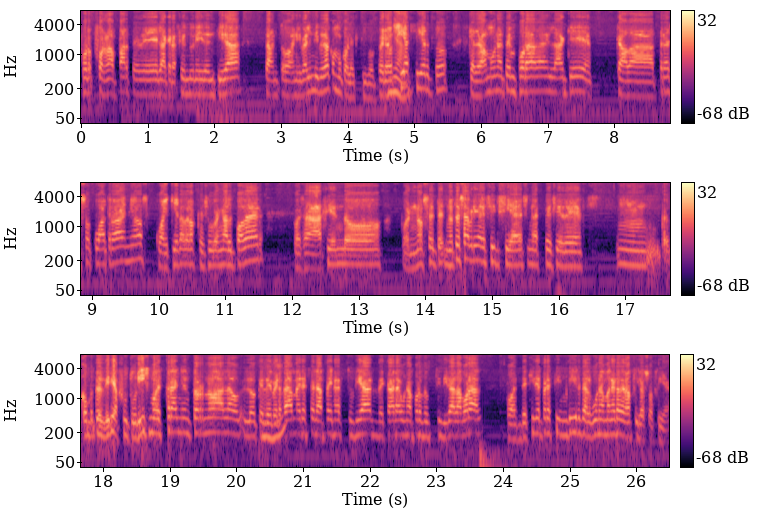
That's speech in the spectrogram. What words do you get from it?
for- forma parte de la creación de una identidad tanto a nivel individual como colectivo. Pero Ya. sí es cierto que llevamos una temporada en la que cada tres o cuatro años cualquiera de los que suben al poder, pues haciendo, pues no sé, te- no te sabría decir si es una especie de mm, ¿cómo te diría? Futurismo extraño en torno a lo, lo que de verdad merece la pena estudiar de cara a una productividad laboral, pues decide prescindir de alguna manera de la filosofía.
